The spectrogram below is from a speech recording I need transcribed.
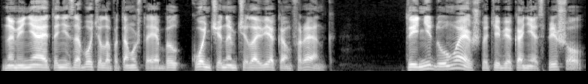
Но меня это не заботило, потому что я был конченным человеком, Фрэнк. Ты не думаешь, что тебе конец пришел?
